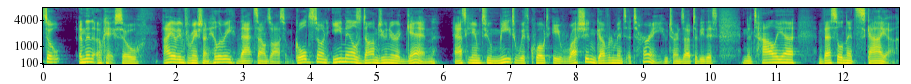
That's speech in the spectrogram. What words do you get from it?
So, and then okay, so I have information on Hillary. That sounds awesome. Goldstone emails Don Jr. again asking him to meet with quote a Russian government attorney who turns out to be this Natalia Veselnitskaya.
